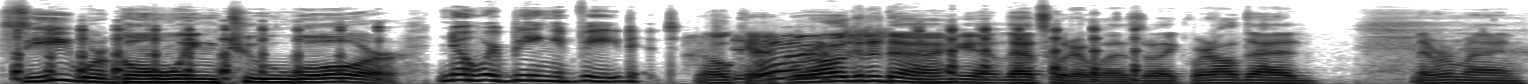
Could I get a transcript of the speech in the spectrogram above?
See, we're going to war. No, we're being invaded. Okay, Yes. we're all gonna die. Yeah, that's what it was. Like we're all dead. Never mind.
